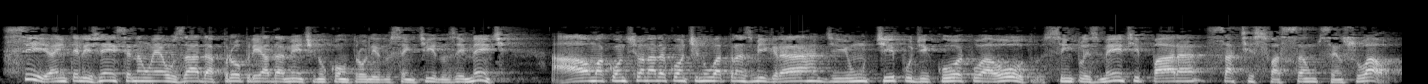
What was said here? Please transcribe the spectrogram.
Se a inteligência não é usada apropriadamente no controle dos sentidos e mente, a alma condicionada continua a transmigrar de um tipo de corpo a outro, simplesmente para satisfação sensual.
